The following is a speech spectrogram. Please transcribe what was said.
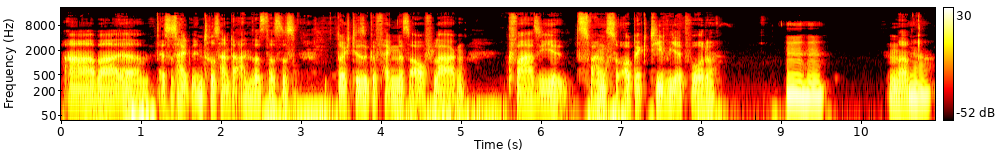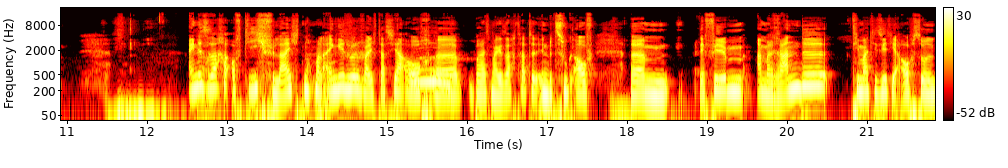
Aber äh, es ist halt ein interessanter Ansatz, dass es durch diese Gefängnisauflagen quasi zwangsobjektiviert wurde. Mhm. Ne? Ja. Eine Ja. Sache, auf die ich vielleicht noch mal eingehen würde, weil ich das ja auch äh, bereits mal gesagt hatte, in Bezug auf ähm, der Film am Rande thematisiert ja auch so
